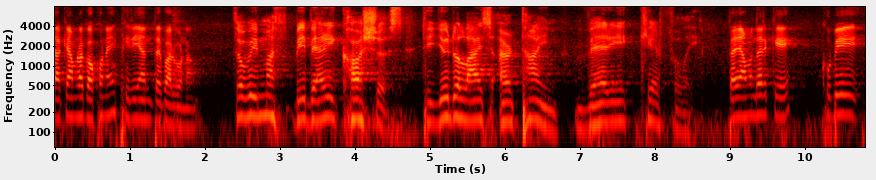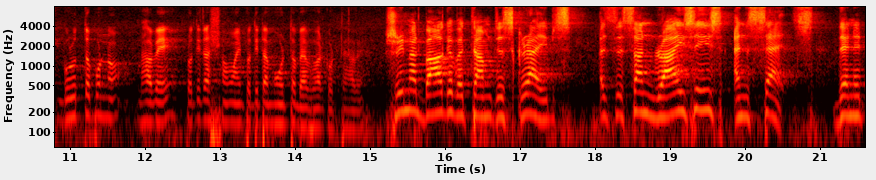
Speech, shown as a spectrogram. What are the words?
তাকে আমরা কখনোই ফিরিয়ে আনতে পারব না So we must be very cautious to utilize our time very carefully. তাই আমাদেরকে খুবই গুরুত্বপূর্ণভাবে প্রতিটা সময় প্রতিটা মুহূর্ত ব্যবহার করতে হবে Srimad Bhagavatam describes as the sun rises and sets, then it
